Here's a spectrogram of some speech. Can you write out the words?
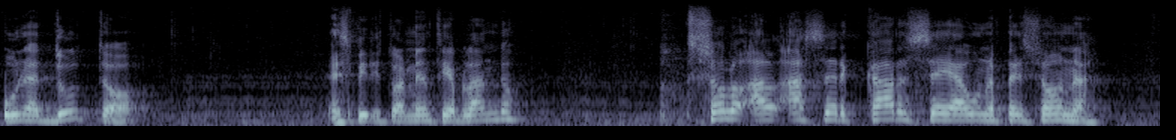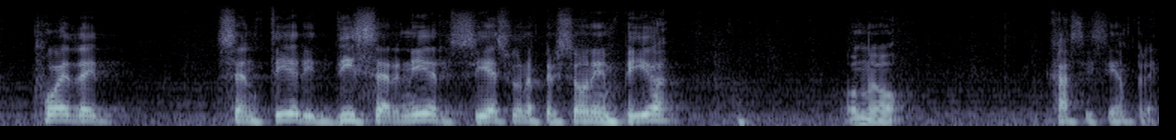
Un adulto, espiritualmente hablando, solo al acercarse a una persona puede sentir y discernir si es una persona impía o no. Casi siempre.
